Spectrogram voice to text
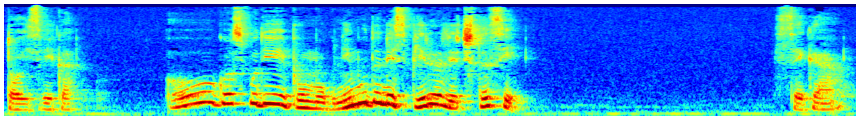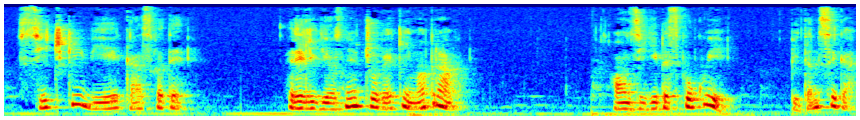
Той извика. О, Господи, помогни му да не спира речта си. Сега всички вие казвате. Религиозният човек има право. Он си ги безпокои. Питам сега.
